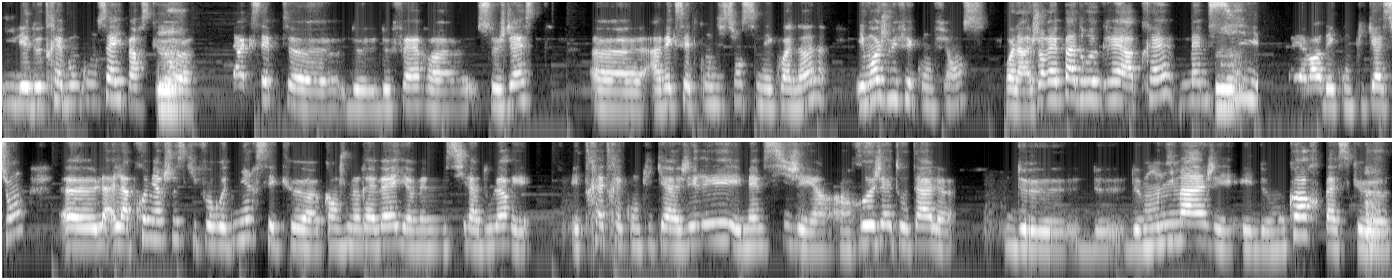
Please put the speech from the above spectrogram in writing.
il est de très bons conseils parce que il accepte de, de, faire ce geste avec cette condition sine qua non. Et moi, je lui fais confiance. Voilà, j'aurais pas de regrets après, même si il va y avoir des complications. la, la, première chose qu'il faut retenir, c'est que quand je me réveille, même si la douleur est, est très très compliqué à gérer. Et même si j'ai un, rejet total de, de, mon image et, de mon corps parce que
